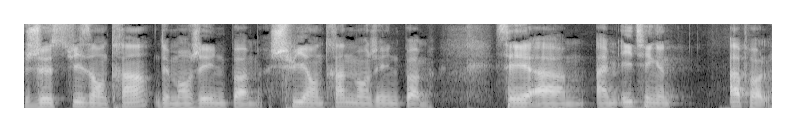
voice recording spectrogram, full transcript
Je suis en train de manger une pomme. Je suis en train de manger une pomme. C'est um, I'm eating an apple.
